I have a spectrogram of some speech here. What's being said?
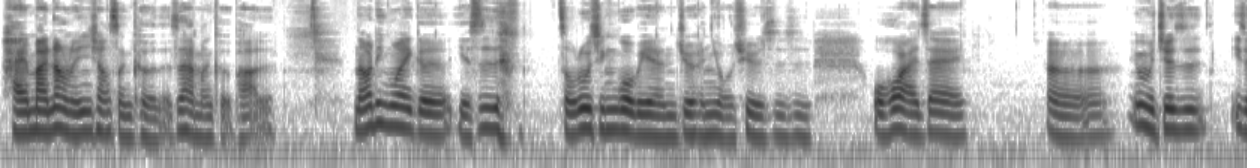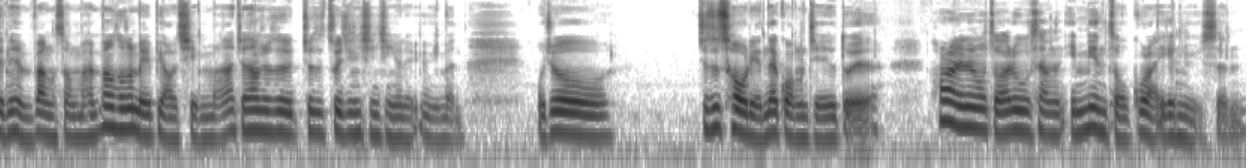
还蛮让人印象深刻的，这还蛮可怕的。然后另外一个也是走路经过别人觉得很有趣的事，是我后来在呃，因为我就是一整天很放松嘛，很放松都没表情嘛，那加上就是就是最近心情有点郁闷。我就就是臭脸在逛街就对了。后来呢，我走在路上，迎面走过来一个女生，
